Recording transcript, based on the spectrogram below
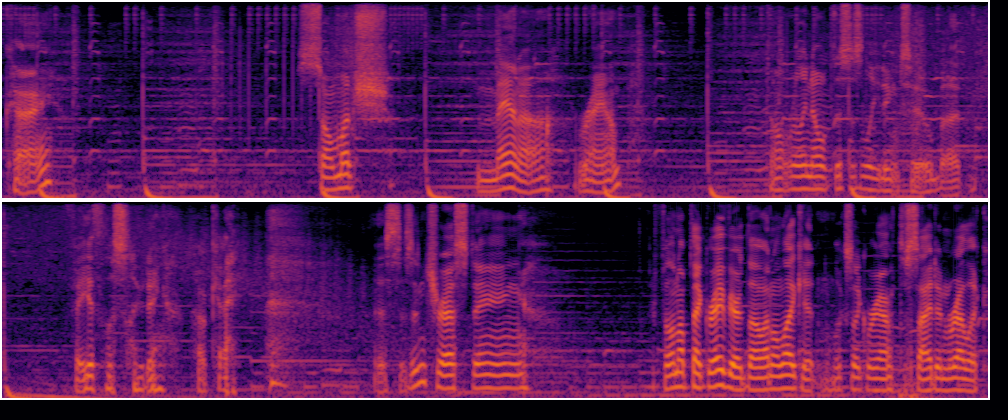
Okay. So much mana ramp. Don't really know what this is leading to, but faithless looting. Okay. This is interesting. They're filling up that graveyard, though. I don't like it. Looks like we're going to have to side in Relic.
